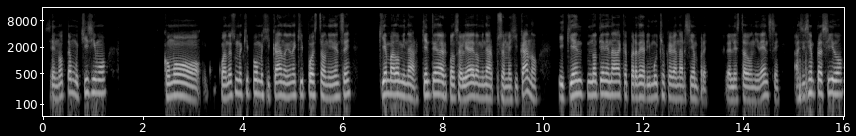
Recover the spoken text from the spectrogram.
Se nota muchísimo cómo cuando es un equipo mexicano y un equipo estadounidense, ¿quién va a dominar? ¿Quién tiene la responsabilidad de dominar? Pues el mexicano. ¿Y quién no tiene nada que perder y mucho que ganar siempre? El estadounidense. Así siempre ha sido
